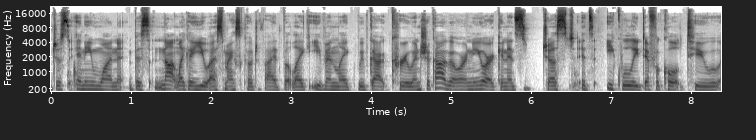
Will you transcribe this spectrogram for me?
just anyone, not like a US Mexico divide, but like even like we've got crew in Chicago or New York, and it's just, it's equally difficult to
